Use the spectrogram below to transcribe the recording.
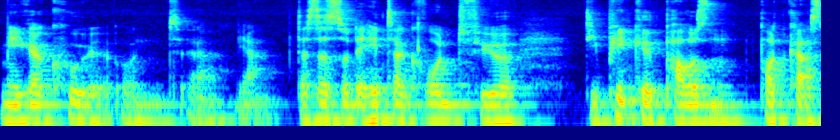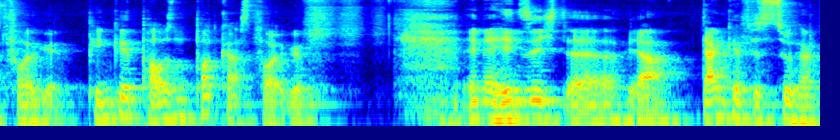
mega cool. Und äh, ja, das ist so der Hintergrund für die Pinkelpausen-Podcast-Folge. Pinkelpausen-Podcast-Folge in der Hinsicht, äh, ja, danke fürs Zuhören.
